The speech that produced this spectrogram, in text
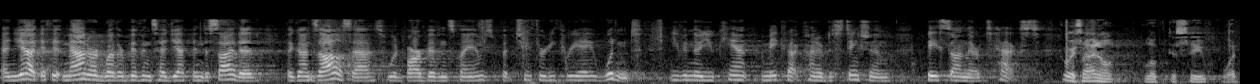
And yet, if it mattered whether Bivens had yet been decided, the Gonzales Act would bar Bivens claims, but 233A wouldn't, even though you can't make that kind of distinction based on their text. Of course, I don't look to see what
